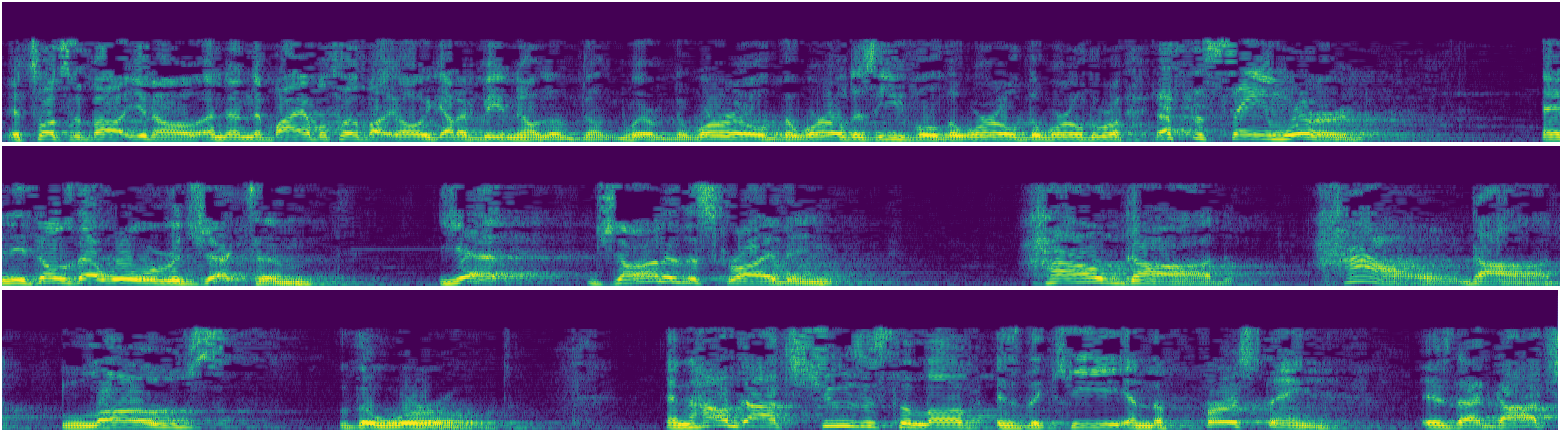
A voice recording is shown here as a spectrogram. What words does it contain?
it talks about, you know, and then the Bible talks about, oh, you gotta be, know, the, the, the world, the world is evil, the world, the world, the world. That's the same word. And he knows that world will reject him. Yet, John is describing how God, how God loves the world. And how God chooses to love is the key. And the first thing is that God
